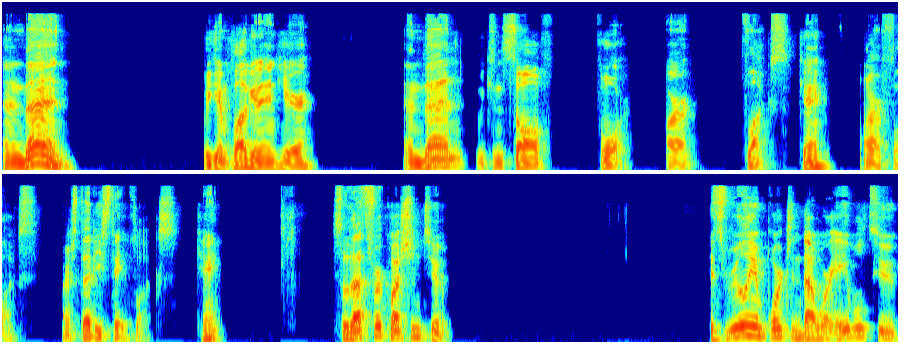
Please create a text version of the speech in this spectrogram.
And then we can plug it in here, and then we can solve for our flux, okay? Our flux, our steady state flux, okay? So that's for question two. It's really important that we're able to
